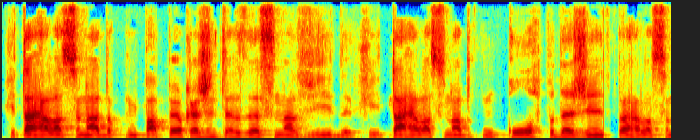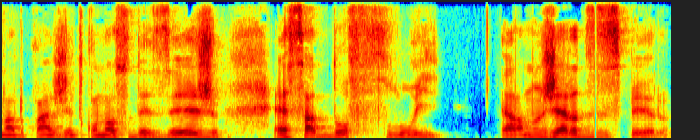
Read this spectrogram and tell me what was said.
que está relacionada com o papel que a gente exerce na vida, que está relacionado com o corpo da gente, está relacionado com a gente, com o nosso desejo, essa dor flui. Ela não gera desespero.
